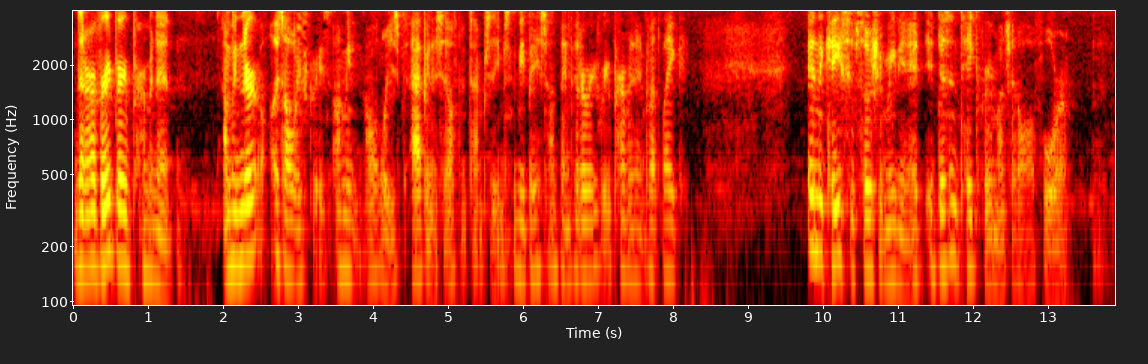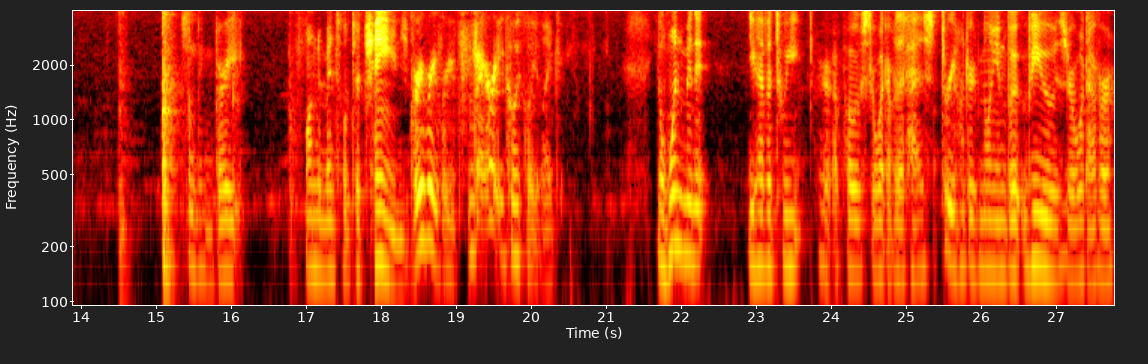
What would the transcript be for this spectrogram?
that are very very permanent. I mean, there it's always crazy. I mean, always happiness oftentimes seems to be based on things that are very very permanent. But like in the case of social media, it, it doesn't take very much at all for something very fundamental to change very very very very quickly. Like you know, one minute you have a tweet or a post or whatever that has 300 million vo- views or whatever,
